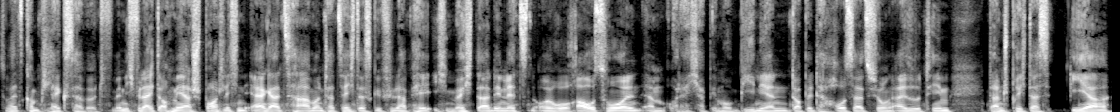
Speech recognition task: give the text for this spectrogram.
Sobald es komplexer wird, wenn ich vielleicht auch mehr sportlichen Ehrgeiz habe und tatsächlich das Gefühl habe, hey, ich möchte da den letzten Euro rausholen ähm, oder ich habe Immobilien, doppelte Haushaltsführung, also Themen, dann spricht das eher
